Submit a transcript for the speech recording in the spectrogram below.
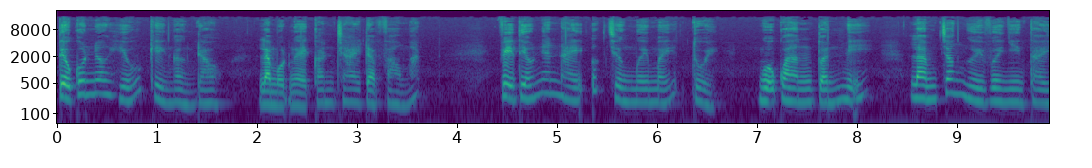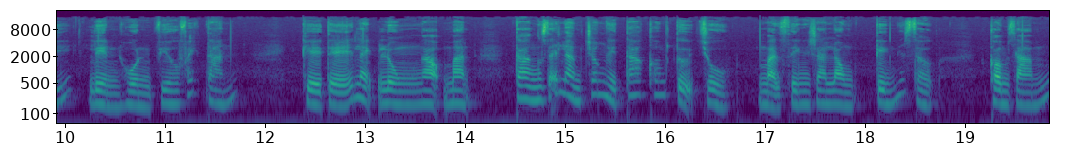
Tiểu cô nương hiếu kỳ ngẩng đầu, là một người con trai đập vào mắt. Vị thiếu niên này ước chừng mười mấy tuổi, ngũ quan tuấn Mỹ, làm cho người vừa nhìn thấy liền hồn phiêu phách tán. Khi thế lạnh lùng ngạo mạn, càng sẽ làm cho người ta không tự chủ mà sinh ra lòng kính sợ, không dám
